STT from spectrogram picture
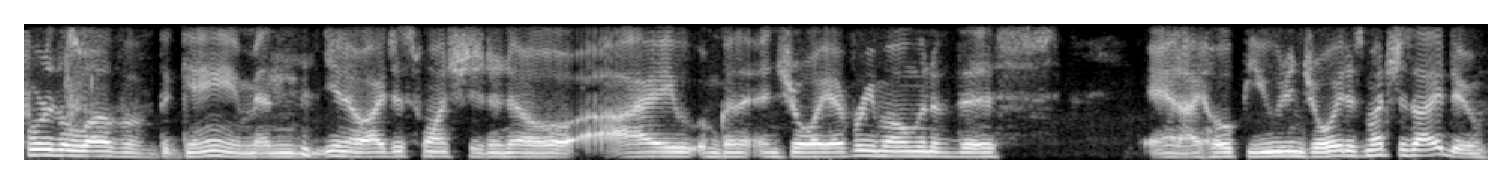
for the love of the game and you know I just want you to know I am going to enjoy every moment of this and I hope you enjoy it as much as I do.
